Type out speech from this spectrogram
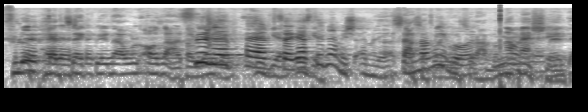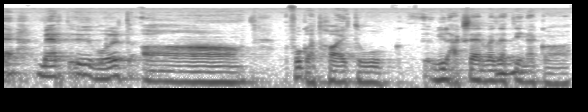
Fülöp Herceg például azáltal... Fülöp Herceg, ezt én nem is emlékszem. Na mi volt? Na mesélj. Mert ő volt a fogadhajtók világszervezetének a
